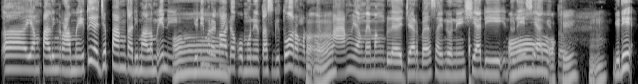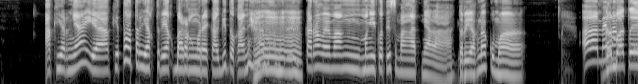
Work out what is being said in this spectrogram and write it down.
uh, yang paling ramai itu ya Jepang tadi malam ini. Oh. Jadi mereka ada komunitas gitu orang-orang Uh-uh. Jepang yang memang belajar bahasa Indonesia di Indonesia oh, gitu. Oke. Mm-mm. Jadi akhirnya ya kita teriak-teriak bareng mereka gitu kan. Mm-mm. Karena memang mengikuti semangatnya lah. Teriaknya kumaha? Eh, memang Ganbate,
